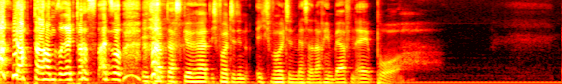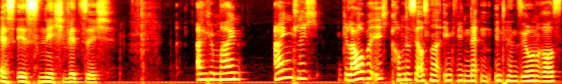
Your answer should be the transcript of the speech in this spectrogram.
ja, da haben sie recht, das, also, Ich habe das gehört. Ich wollte den, ich wollte ein Messer nach ihm werfen. Ey, boah. Es ist nicht witzig. allgemein, eigentlich glaube ich, kommt es ja aus einer irgendwie netten Intention raus,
